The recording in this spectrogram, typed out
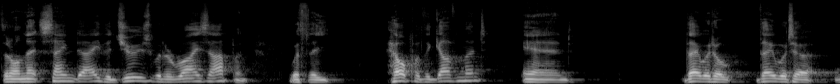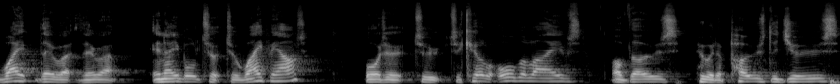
that on that same day the Jews were to rise up and with the help of the government and they were to they were to wipe they were they were enabled to, to wipe out or to, to, to kill all the lives of those who had opposed the Jews,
